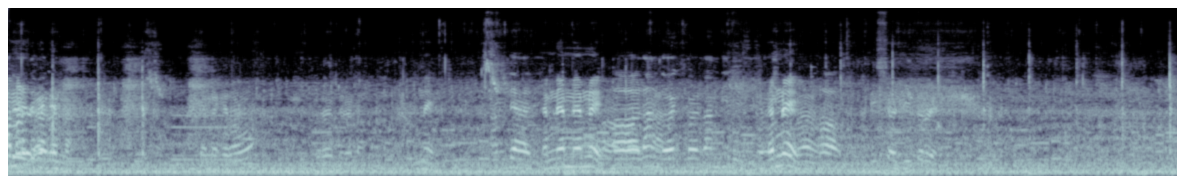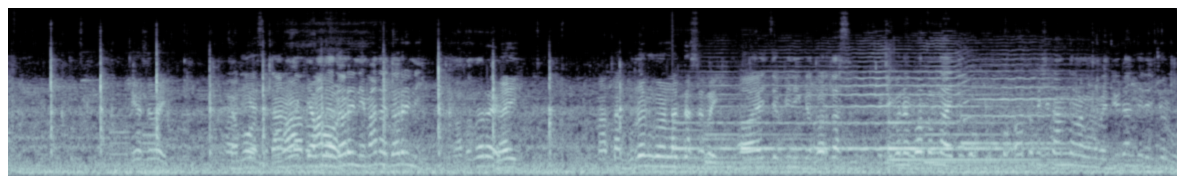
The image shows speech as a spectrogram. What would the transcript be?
আমার-। এমনি এমনি এমনি। এমনি। ঠিক আছে ধরেনি, মাথায় ধরেনি। মাথা ধরে? ভাই মাথা ঘুরন ঘুরন লাগতেছে ভাই হ্যাঁ, এই তো পিনিকটা ধরতাছে। জীবনে প্রথম না, কিন্তু অত বেশি টান লাগবে ভাই, দুই টান চলবো।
